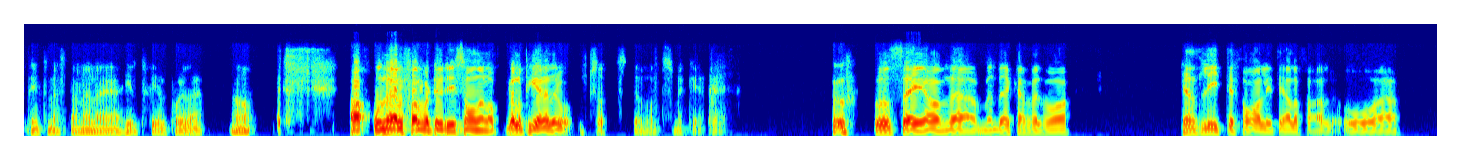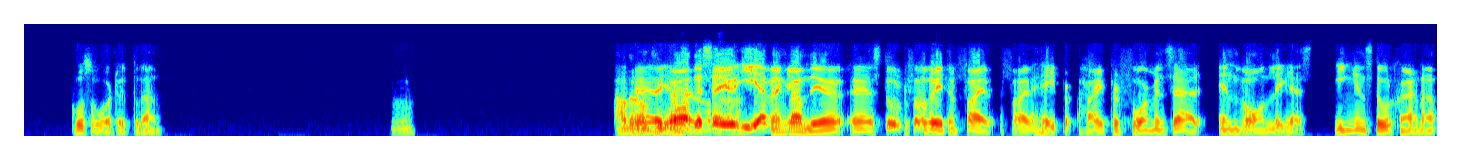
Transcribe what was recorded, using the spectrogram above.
sprintermästaren eller är jag helt fel på det där. Ja. Ja, hon har i alla fall varit ute i sådana lopp, galopperade då, så att det var inte så mycket att säga om det, men det kan väl vara. Känns lite farligt i alla fall och uh, gå så hårt ut på den. Mm. Eh, ja, det säger ju Even glömde ju. Eh, storfavoriten five, five high performance är en vanlig häst, ingen stor stjärna.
